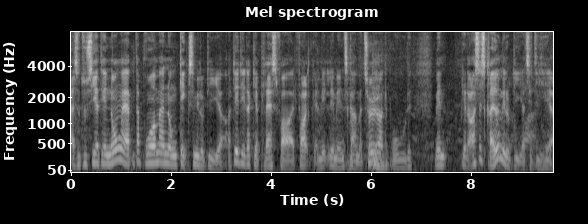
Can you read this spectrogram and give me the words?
Altså du siger, at det er nogle af dem, der bruger man nogle gængse melodier, og det er det, der giver plads for, at folk, almindelige mennesker, amatører, kan bruge det. Men bliver der også skrevet melodier til de her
